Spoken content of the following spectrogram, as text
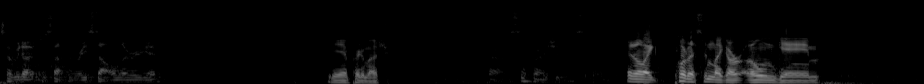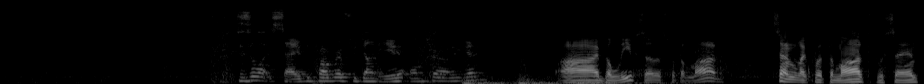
So we don't just have to restart all over again. Yeah, pretty much. Alright, separation mist. It'll like put us in like our own game. Does it like save the progress we've done here onto our own game? I believe so. That's what the mod it sounded like. What the mod was saying.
